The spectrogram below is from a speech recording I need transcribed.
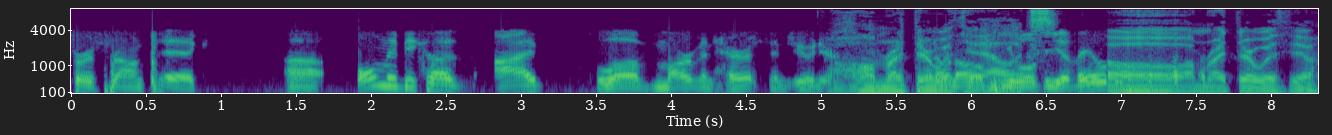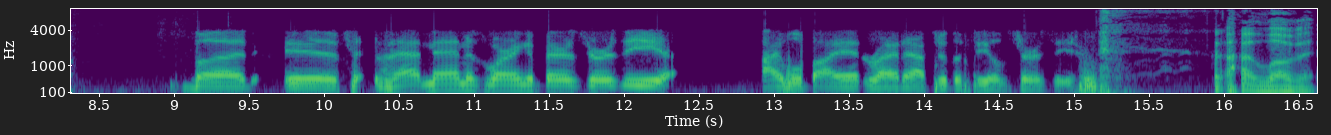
first round pick. Uh, only because I love Marvin Harrison Jr. Oh, I'm right there with you, Alex. will be available. Oh, I'm right there with you. But if that man is wearing a Bears jersey, I will buy it right after the Fields jersey. I love it.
